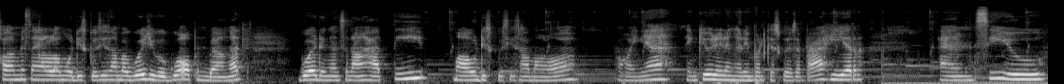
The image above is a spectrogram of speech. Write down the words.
Kalau misalnya lo mau diskusi sama gue juga gue open banget. Gue dengan senang hati mau diskusi sama lo. Pokoknya, thank you udah dengerin podcast gue sampai akhir. And see you.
